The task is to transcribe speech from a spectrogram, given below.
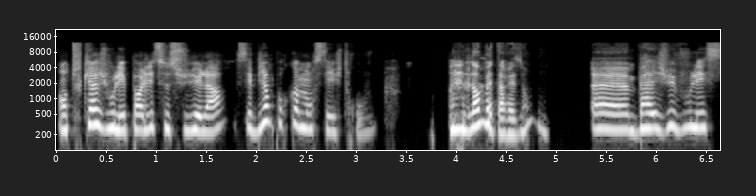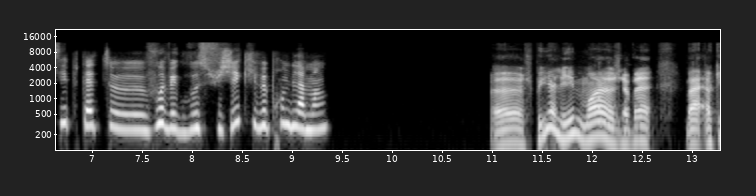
en tout cas, je voulais parler de ce sujet-là. C'est bien pour commencer, je trouve. Non, mais t'as raison. Euh, bah, je vais vous laisser peut-être euh, vous avec vos sujets. Qui veut prendre la main? Euh, je peux y aller. Moi, j'avais. Ben, OK,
